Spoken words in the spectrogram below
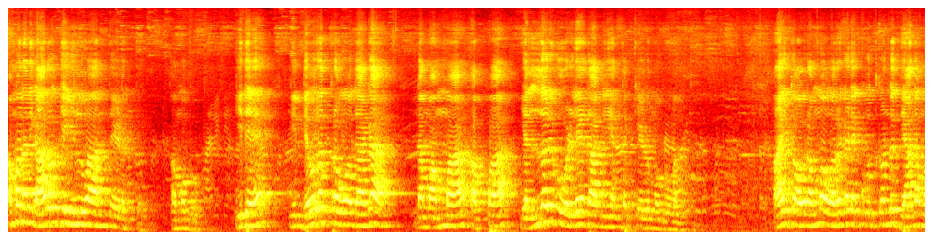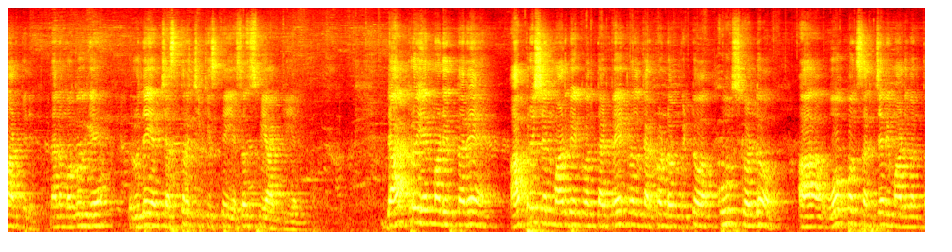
ಅಮ್ಮ, ನನಗೆ ಆರೋಗ್ಯ ಇಲ್ವಾ? ಅಂತ ಹೇಳುತ್ತೆ ಆ ಮಗು. ಇದೆ, ನೀನ್ ದೇವ್ರ ಹತ್ರ ಹೋದಾಗ ನಮ್ಮ ಅಮ್ಮ, ಅಪ್ಪ ಎಲ್ಲರಿಗೂ ಒಳ್ಳೆಯದಾಗಲಿ ಅಂತ ಕೇಳು ಮಗುವಂತ ಆಯ್ತು, ಅವ್ರ ಅಮ್ಮ ಹೊರಗಡೆ ಕೂತ್ಕೊಂಡು ಧ್ಯಾನ ಮಾಡ್ತೀನಿ ನನ್ನ ಮಗುವಿಗೆ ಹೃದಯ ಶಸ್ತ್ರಚಿಕಿತ್ಸೆ ಯಶಸ್ವಿ ಆಗ್ಲಿ ಅಂತ. ಡಾಕ್ಟ್ರು ಏನ್ ಮಾಡಿರ್ತಾರೆ ಆಪರೇಷನ್ ಮಾಡಬೇಕು ಅಂತ ಟ್ರೇಟ್ರಲ್ಲಿ ಕರ್ಕೊಂಡು ಹೋಗ್ಬಿಟ್ಟು ಕೂರಿಸ್ಕೊಂಡು ಆ ಓಪನ್ ಸರ್ಜರಿ ಮಾಡುವಂತ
